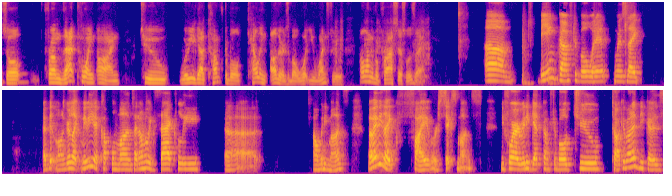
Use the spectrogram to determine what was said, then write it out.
So, from that point on to where you got comfortable telling others about what you went through, how long of a process was that? Um, being comfortable with it was like a bit longer, like maybe a couple months. I don't know exactly uh, how many months, but maybe like five or six months before I really get comfortable to talk about it because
